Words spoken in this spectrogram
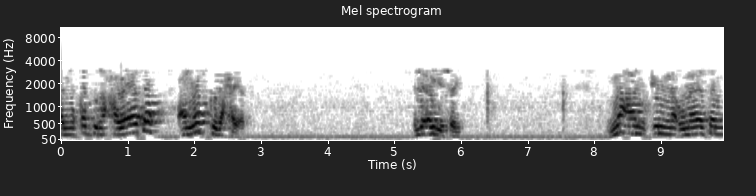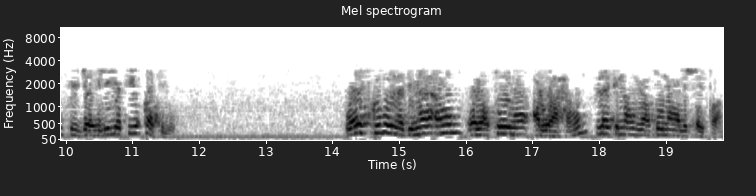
أن يقدم حياته أن يفقد حياته. لأي شيء؟ نعم إن اناسا في الجاهلية يقاتلون. ويسكبون دماءهم ويعطون أرواحهم لكنهم يعطونها للشيطان.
